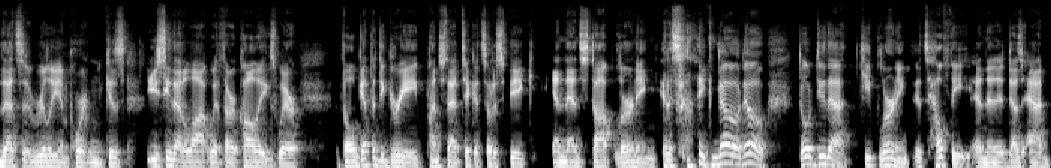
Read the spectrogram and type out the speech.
That's really important because you see that a lot with our colleagues where they'll get the degree, punch that ticket, so to speak, and then stop learning. And it's like, no, no, don't do that. Keep learning. It's healthy. And then it does add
